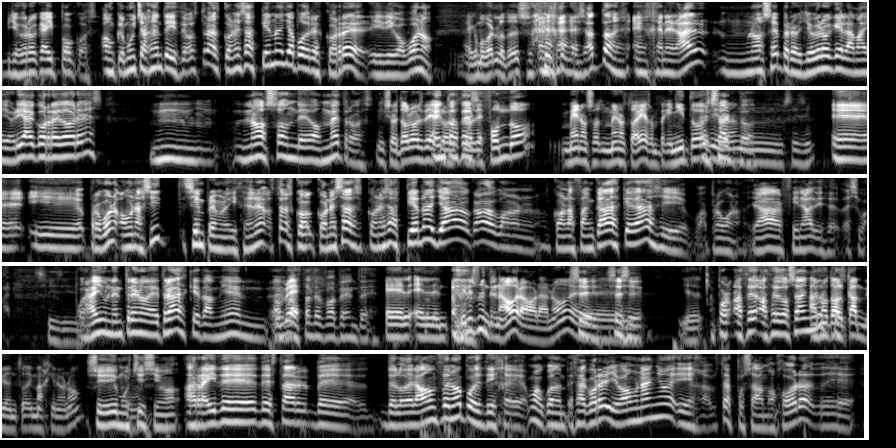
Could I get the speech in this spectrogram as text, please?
Yo creo que hay pocos. Aunque mucha gente dice, ostras, con esas piernas ya podrás correr. Y digo, bueno, Hay que moverlo todo eso. en exacto, en, en general, no sé, pero yo creo que la mayoría de corredores mm, no son de dos metros. y sobre todo los de, los de fondo, menos, menos todavía, son pequeñitos. y Exacto. dan- sí, sí. Eh, y- pero bueno, aún así siempre me lo dicen, ¿eh? ostras, con, con esas, con esas piernas ya, claro, con, con las zancadas que das, y, pero bueno, ya al final dices, es igual. Sí, sí. Pues hay un entreno detrás que también Hombre. es bastante potente. El- el- tienes un entrenador ahora, ¿no? Sí, sí, sí. y Por- hace, hace dos años. Has notado pues, el cambio, entonces, imagino, ¿no? Sí, muchísimo. A raíz de, de estar de, de lo de la 11, ¿no? Pues dije, bueno, cuando empecé a correr llevaba un año y dije, ostras, pues a lo mejor eh,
